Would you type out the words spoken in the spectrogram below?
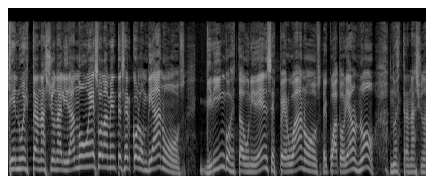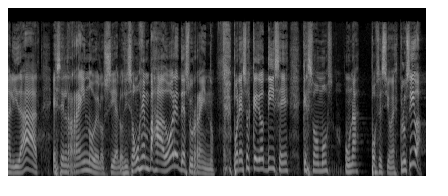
Que nuestra nacionalidad no es solamente ser colombianos, gringos, estadounidenses, peruanos, ecuatorianos. No, nuestra nacionalidad es el reino de los cielos y somos embajadores de su reino. Por eso es que Dios dice que somos una posesión exclusiva.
